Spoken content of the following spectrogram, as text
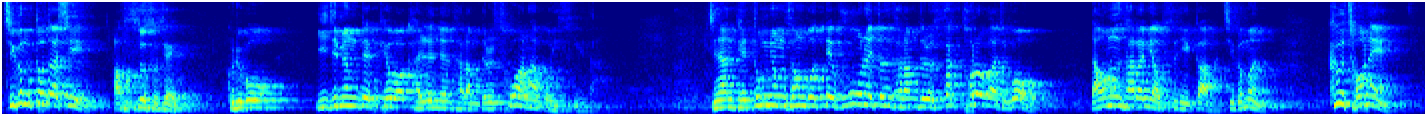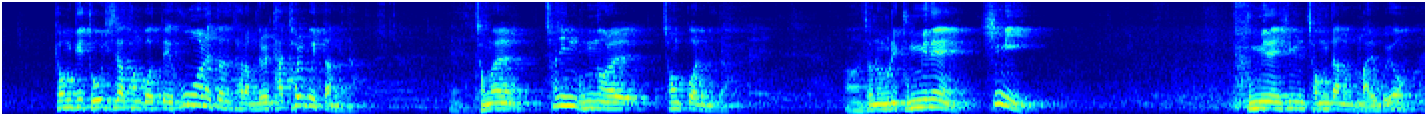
지금 또다시 압수수색 그리고 이재명 대표와 관련된 사람들을 소환하고 있습니다. 지난 대통령 선거 때 후원했던 사람들을 싹 털어가지고 나오는 사람이 없으니까 지금은 그 전에 경기도지사 선거 때 후원했던 사람들을 다 털고 있답니다. 네, 정말 천인공노할 정권입니다. 어, 저는 우리 국민의 힘이 국민의 힘 정당 말고요.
